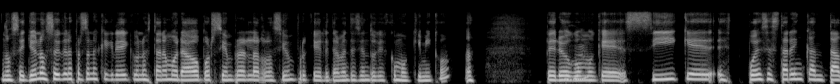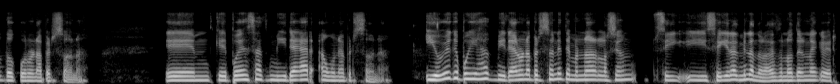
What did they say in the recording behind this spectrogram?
No sé, yo no soy de las personas que cree que uno está enamorado por siempre de la relación porque literalmente siento que es como químico, pero como que sí que es- puedes estar encantado con una persona, em, que puedes admirar a una persona. Y obvio que puedes admirar a una persona y tener una relación sí, y seguir admirándola, eso no tiene nada que ver.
